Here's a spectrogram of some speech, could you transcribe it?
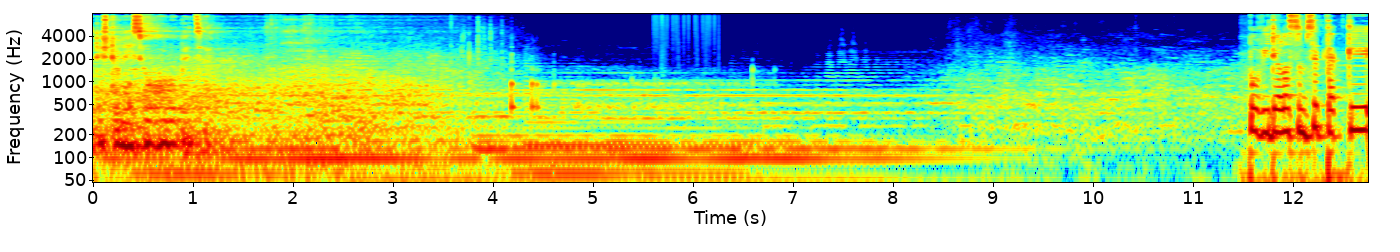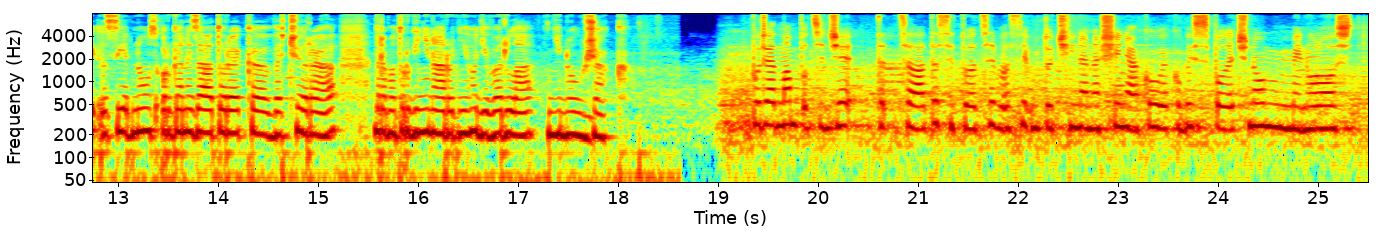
když to nejsou holubice. Povídala jsem si taky s jednou z organizátorek večera, dramaturgyní Národního divadla Ninou Žak. Pořád mám pocit, že ta, celá ta situace vlastně útočí na naši nějakou jakoby společnou minulost,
